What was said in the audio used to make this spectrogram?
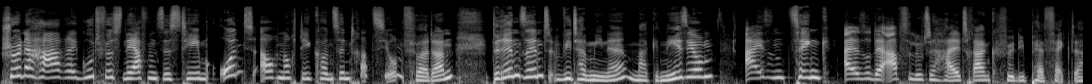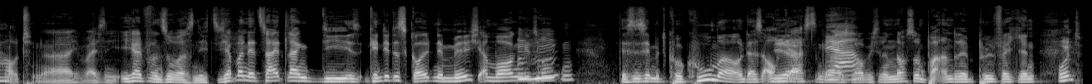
schöne Haare, gut fürs Nervensystem und auch noch die Konzentration fördern. Drin sind Vitamine, Magnesium, Eisen, Zink, also der absolute Heiltrank für die perfekte Haut. Ja, ich weiß nicht. Ich halte von sowas nichts. Ich habe mal eine Zeit lang die, kennt ihr das goldene Milch am Morgen getrunken? Das ist ja mit Kurkuma und da ist auch Ja. Gerstengras, Ja. glaube ich, drin. Noch so ein paar andere Pülferchen. Und?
